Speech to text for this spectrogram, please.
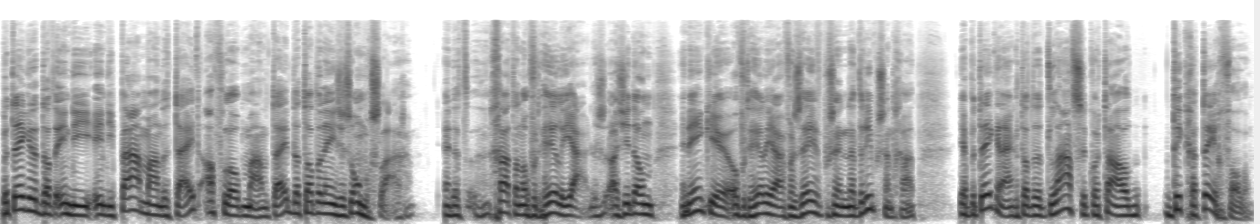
betekent dat in die, in die paar maanden tijd, afgelopen maanden tijd, dat dat ineens is omgeslagen. En dat gaat dan over het hele jaar. Dus als je dan in één keer over het hele jaar van 7% naar 3% gaat, ja, betekent eigenlijk dat het laatste kwartaal dik gaat tegenvallen.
